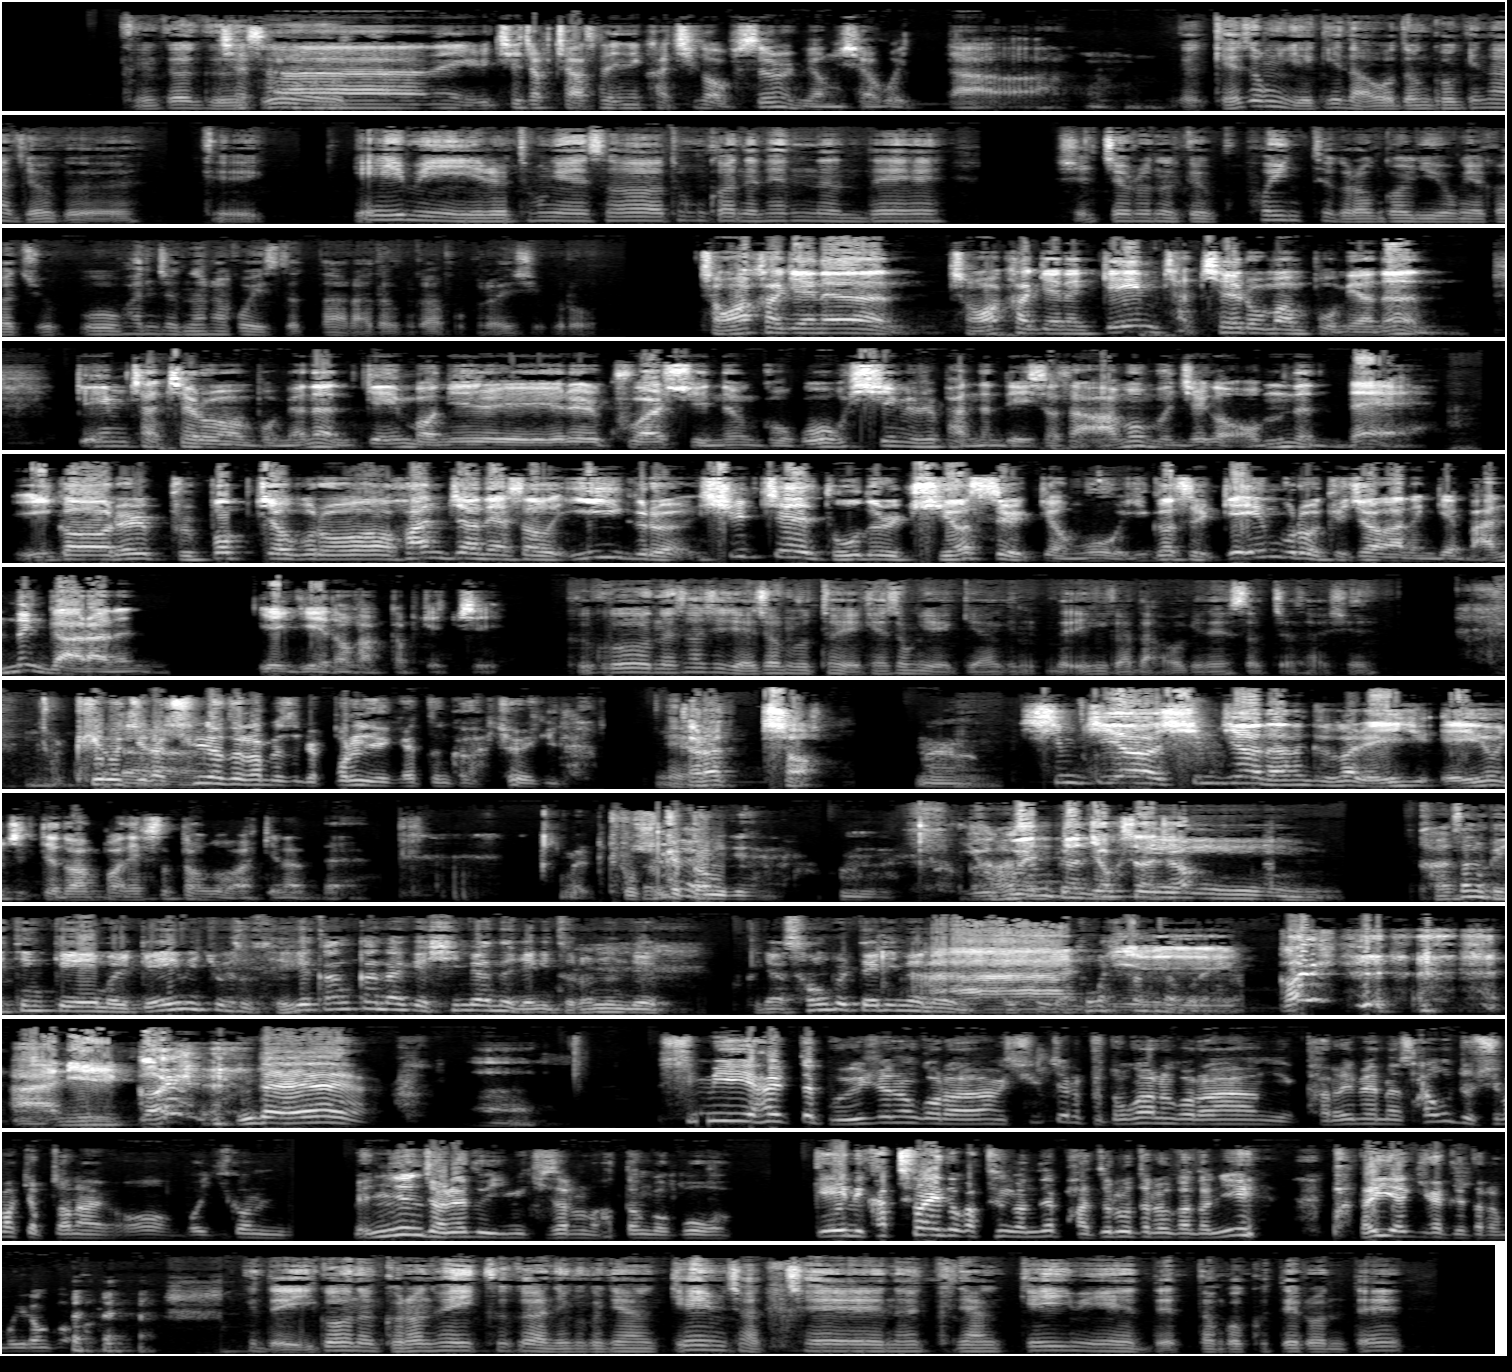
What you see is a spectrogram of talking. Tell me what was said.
그러니까 그거 재산의 일체적 자산의 가치가 없음을 명시하고 있다. 음. 그 계속 얘기 나오던 거긴 하죠. 그, 그, 게임이를 통해서 통과는 했는데, 실제로는 그 포인트 그런 걸 이용해 가지고 환전을 하고 있었다라던가 뭐 그런 식으로. 정확하게는 정확하게는 게임 자체로만 보면은 게임 자체로만 보면은 게임 머니를 구할 수 있는 거고 심의를 받는 데 있어서 아무 문제가 없는데 이거를 불법적으로 환전해서 이익을 실제 돈을 쥐었을 경우 이것을 게임으로 규정하는 게 맞는가라는 얘기에 더 가깝겠지. 그거는 사실 예전부터 계속 얘기하긴, 얘기가 나오긴 했었죠, 사실. POG가 아. 7년을 하면서 몇 번을 얘기했던가, 저 얘기를. 예. 그렇죠. 음. 심지어 심지어 나는 그걸 A, AOG 때도 한 번 했었던 것 같긴 한데 조숙했던 게. 음. 요구했던 역사죠. 게임, 가상 배팅 게임을 게임이 쪽에서 되게 깐깐하게 심의하는 얘기 들었는데 그냥 성불 때리면은 아, 통과시켰나 보네요. 아닐걸? 아닐걸? 근데, 어, 심의할 때 보여주는 거랑 실제로 부동하는 거랑 다르면은 사후 조치밖에 없잖아요. 뭐 이건 몇 년 전에도 이미 기사로 나왔던 거고 게임이 카트라이더 같은 건데 바드로 들어가더니 바다 이야기가 되더라 뭐 이런 거. 근데 이거는 그런 페이크가 아니고 그냥 게임 자체는 그냥 게임에 냈던 거 그대로인데,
